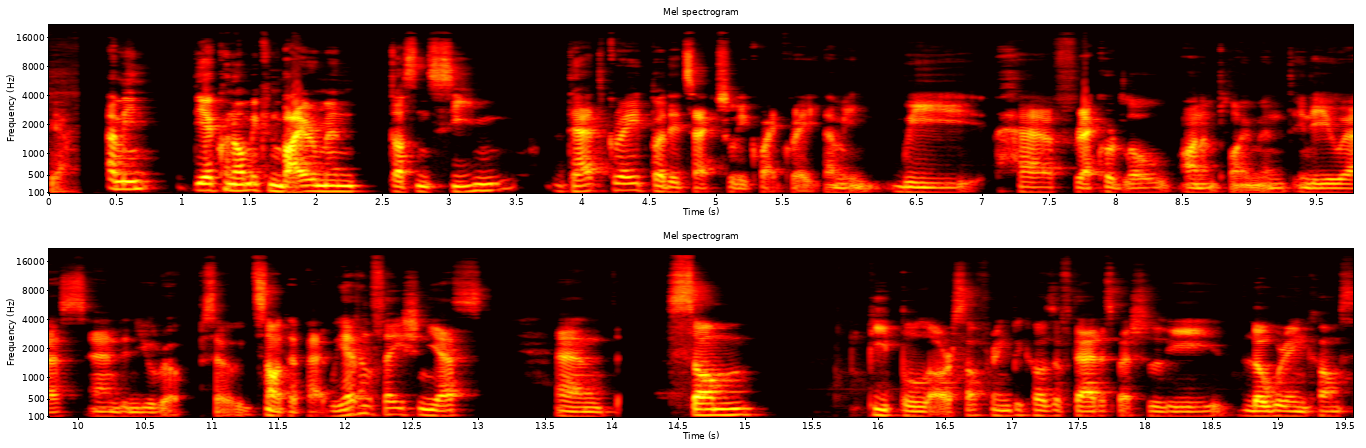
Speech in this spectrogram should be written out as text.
yeah. I mean, the economic environment doesn't seem that great, but it's actually quite great. I mean, we have record low unemployment in the US and in Europe, so it's not that bad. We have inflation, yes, and some people are suffering because of that, especially lower incomes.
